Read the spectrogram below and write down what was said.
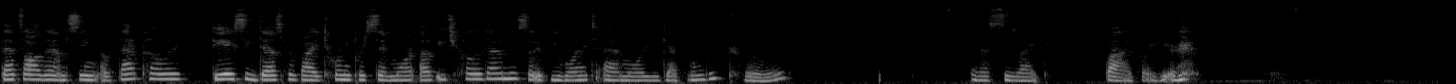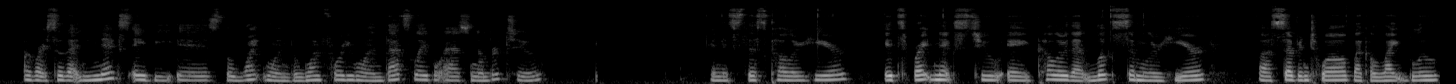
That's all that I'm seeing of that color. DAC does provide 20% more of each color diamond, so if you wanted to add more, you definitely could. And I see like five right here. All right, so that next AB is the white one, the 141. That's labeled as number two. And it's this color here. It's right next to a color that looks similar here, uh, 712, like a light blue.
